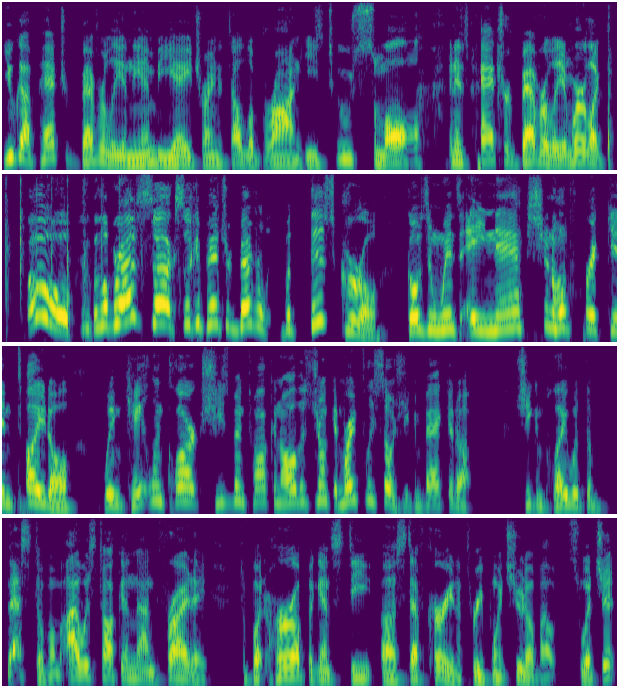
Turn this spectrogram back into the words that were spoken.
You got Patrick Beverley in the NBA trying to tell LeBron he's too small, and it's Patrick Beverley, and we're like, oh, LeBron sucks. Look at Patrick Beverley. But this girl goes and wins a national freaking title when Caitlin Clark, she's been talking all this junk, and rightfully so. She can back it up. She can play with the best of them. I was talking on Friday to put her up against Steve, uh, Steph Curry in a three point shootout. About switch it,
